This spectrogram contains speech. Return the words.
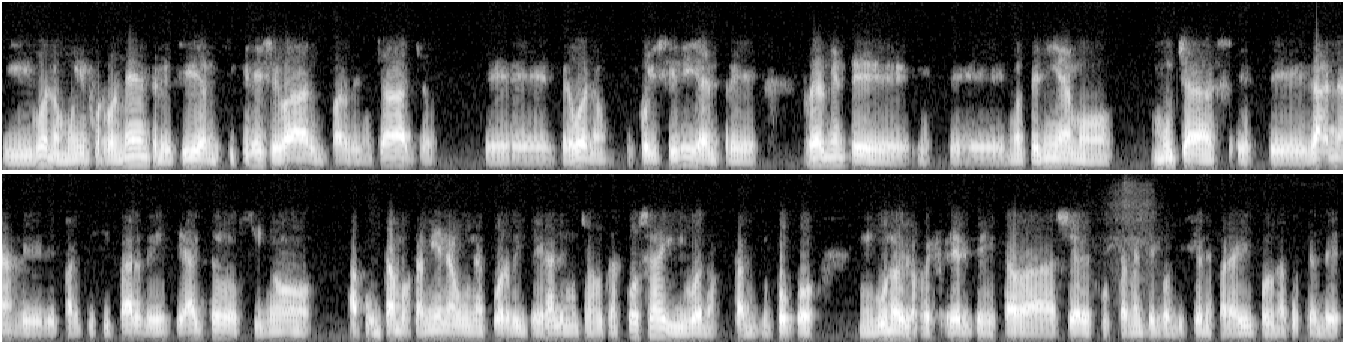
y bueno, muy informalmente le decían si querés llevar un par de muchachos, eh, pero bueno, coincidía entre realmente este, no teníamos muchas este, ganas de, participar de este acto, sino apuntamos también a un acuerdo integral en muchas otras cosas y bueno, tampoco ninguno de los referentes estaba ayer justamente en condiciones para ir por una cuestión de,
